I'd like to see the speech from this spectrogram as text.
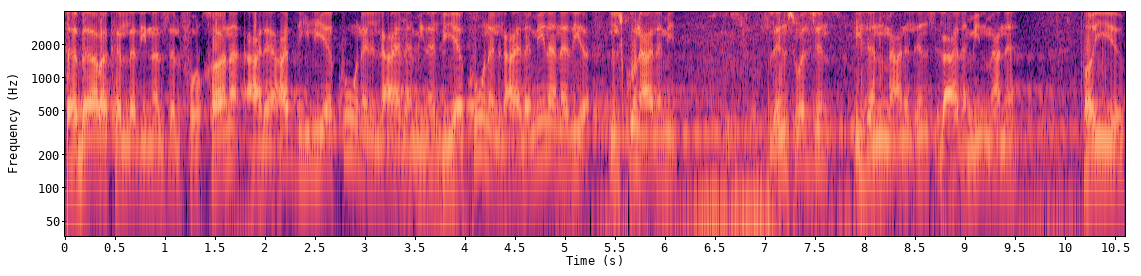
تبارك الذي نزل الفرقان على عبده ليكون للعالمين ليكون للعالمين نذيرا. لشكون العالمين الإنس والجن. إذا معنى الإنس العالمين معناه. طيب.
